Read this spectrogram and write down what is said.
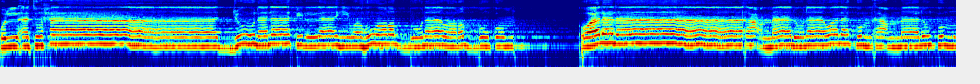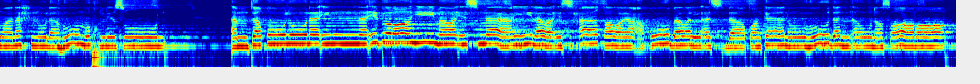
قل أتحاجوننا في الله وهو ربنا وربكم ولنا أعمالنا ولكم أعمالكم ونحن له مخلصون أم تقولون إن إبراهيم وإسماعيل وإسحاق ويعقوب والأسباط كانوا هودا أو نصارا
